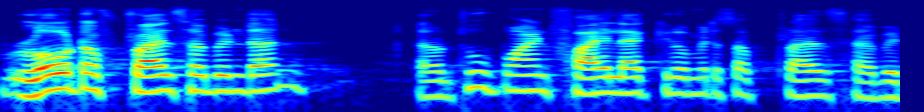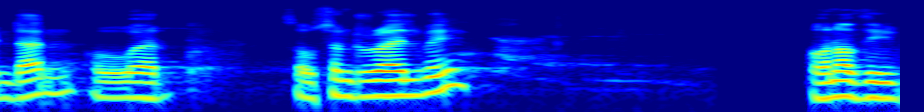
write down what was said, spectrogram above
Lot of trials have been done. Around 2.5 lakh kilometers of trials have been done over South Central Railway, one of the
